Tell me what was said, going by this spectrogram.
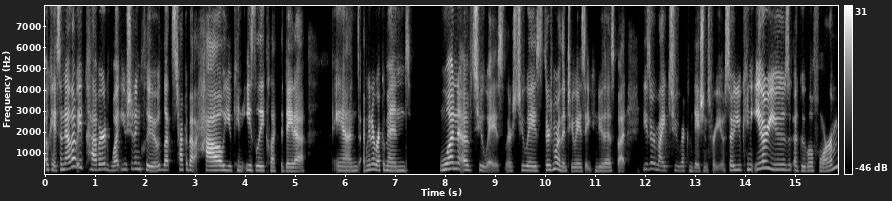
Okay, so now that we've covered what you should include, let's talk about how you can easily collect the data. And I'm going to recommend one of two ways. There's two ways, there's more than two ways that you can do this, but these are my two recommendations for you. So you can either use a Google form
